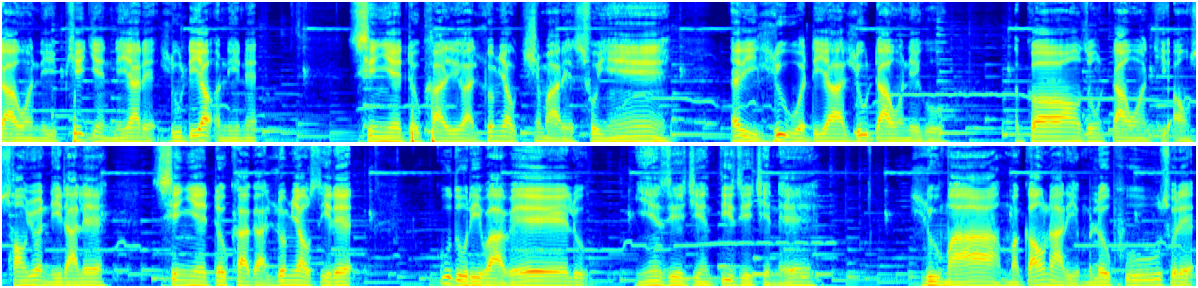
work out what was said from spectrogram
တာဝန်တွေဖြည့်ကျင့်နေရတဲ့လူတစ်ယောက်အနေနဲ့ဆင်းရဲဒုက္ခတွေကလွတ်မြောက်ခြင်းပါတယ်ဆိုရင်အဲ့ဒီလူဝတ္တရားလူတာဝန်တွေကိုအကောင်းဆုံးတာဝန်ကြည့်အောင်ဆောင်ရွက်နေတာလဲဆင်းရဲဒုက္ခကလွတ်မြောက်စေတဲ့ကုသိုလ်တွေပါပဲလို့မြင်စေခြင်းသိစေခြင်းနဲ့လူမှာမကောင်းတာတွေမလုပ်ဘူးဆိုတဲ့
